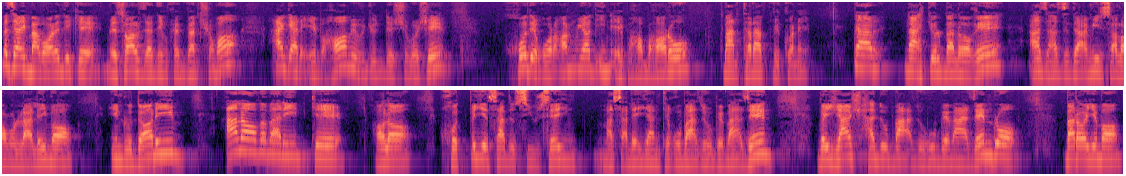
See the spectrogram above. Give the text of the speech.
مثل این مواردی که مثال زدیم خدمت شما اگر ابهامی وجود داشته باشه خود قرآن میاد این ابهام ها رو برطرف می‌کنه. در نهج البلاغه از حضرت امیر سلام الله علیه ما این رو داریم. علاوه بر این که حالا خطبه 133 این مسئله ینتقو بعضه به بعضن و یشهد بعضه به بعضن رو برای ما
